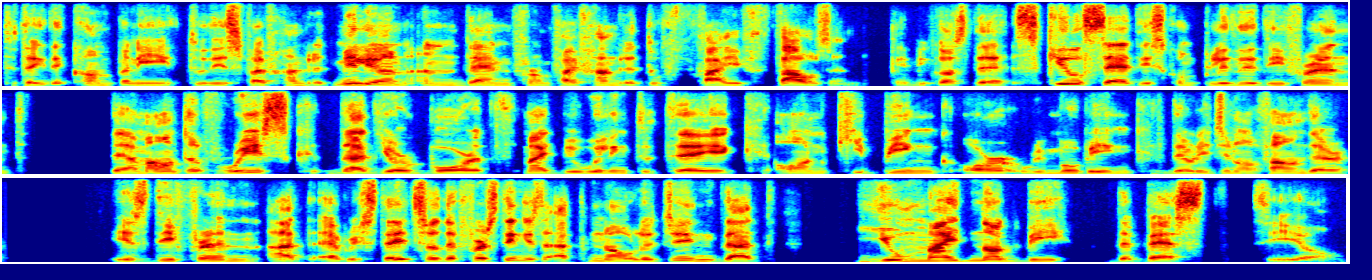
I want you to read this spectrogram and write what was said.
to take the company to this 500 million and then from 500 to 5000 okay because the skill set is completely different the amount of risk that your board might be willing to take on keeping or removing the original founder is different at every stage so the first thing is acknowledging that you might not be the best ceo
